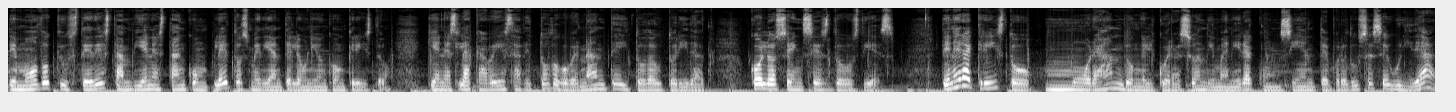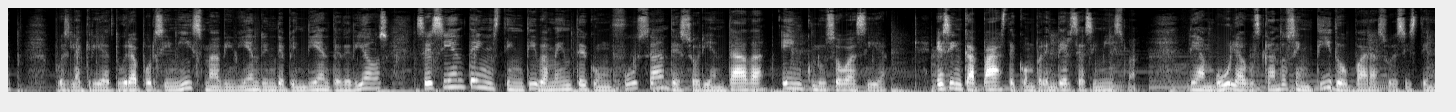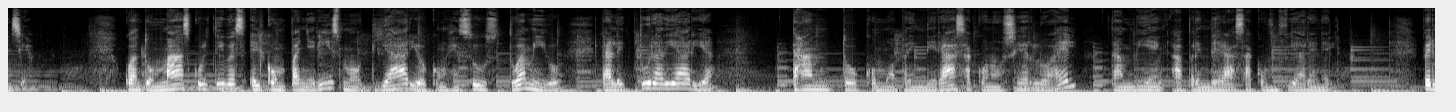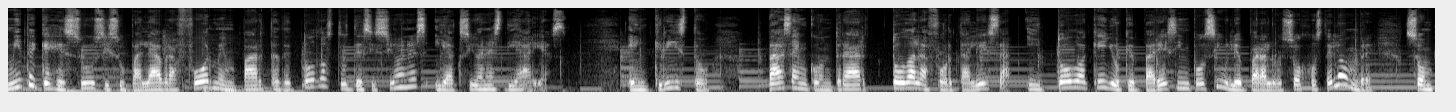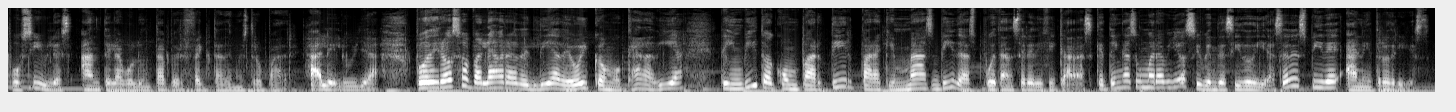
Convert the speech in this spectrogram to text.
de modo que ustedes también están completos mediante la unión con Cristo, quien es la cabeza de todo gobernante y toda autoridad. Colosenses 2.10. Tener a Cristo morando en el corazón de manera consciente produce seguridad, pues la criatura por sí misma, viviendo independiente de Dios, se siente instintivamente confusa, desorientada e incluso vacía. Es incapaz de comprenderse a sí misma, deambula buscando sentido para su existencia. Cuanto más cultives el compañerismo diario con Jesús, tu amigo, la lectura diaria, tanto como aprenderás a conocerlo a Él, también aprenderás a confiar en Él. Permite que Jesús y su palabra formen parte de todas tus decisiones y acciones diarias. En Cristo vas a encontrar toda la fortaleza y todo aquello que parece imposible para los ojos del hombre son posibles ante la voluntad perfecta de nuestro Padre. Aleluya. Poderosa palabra del día de hoy como cada día. Te invito a compartir para que más vidas puedan ser edificadas. Que tengas un maravilloso y bendecido día. Se despide Anet Rodríguez.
